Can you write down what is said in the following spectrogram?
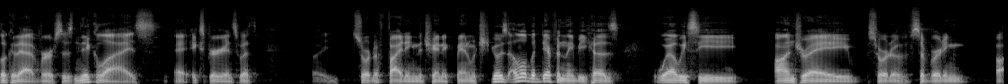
look at that versus Nikolai's eh, experience with uh, sort of fighting the chain of command, which goes a little bit differently because, well, we see Andre sort of subverting uh,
